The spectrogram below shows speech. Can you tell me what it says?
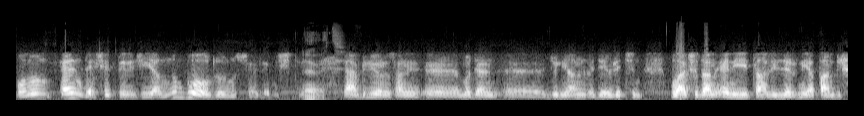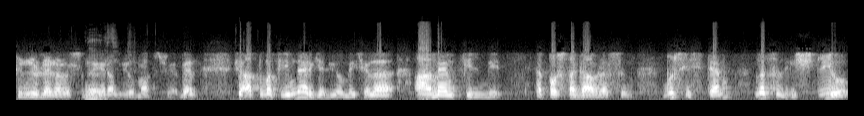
onun en dehşet verici yanının bu olduğunu söylemişti. Evet. Yani biliyoruz hani e, modern e, dünyanın ve devletin bu açıdan en iyi tahlillerini yapan düşünürler arasında evet. yer alıyor Max Weber. Şu aklıma filmler geliyor. Mesela Amen filmi, Posta Gavras'ın. Bu sistem nasıl işliyor?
